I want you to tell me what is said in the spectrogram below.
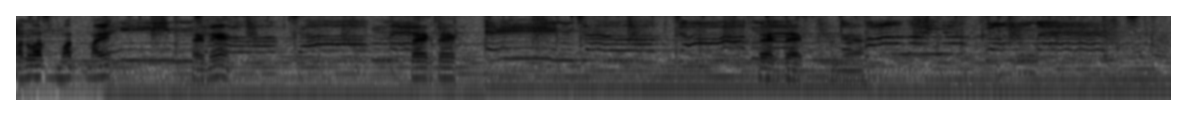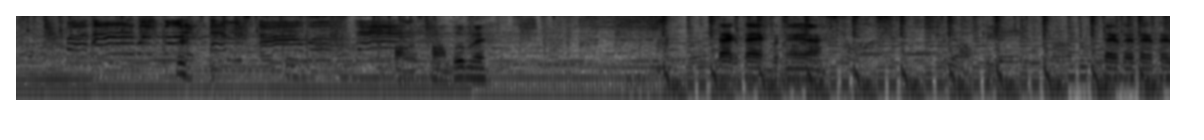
วัดวัดวัดไหมแตกแน่แตกแตกแตกแตกเป็นไง ของของบึ้มเลย แตกแตกเป็นไงอะแตกแตกแตกแตก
